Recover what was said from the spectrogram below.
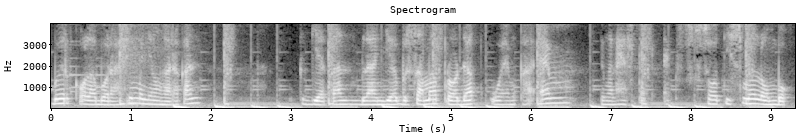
berkolaborasi menyelenggarakan kegiatan belanja bersama produk UMKM dengan hashtag eksotisme Lombok.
